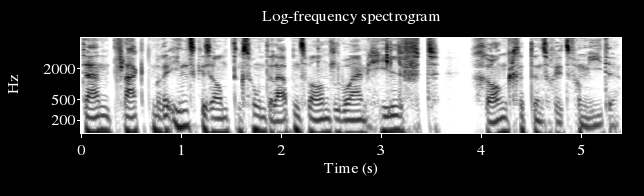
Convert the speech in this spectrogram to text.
dann pflegt man insgesamt einen gesunden Lebenswandel, der einem hilft, Krankheiten so zu vermeiden.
